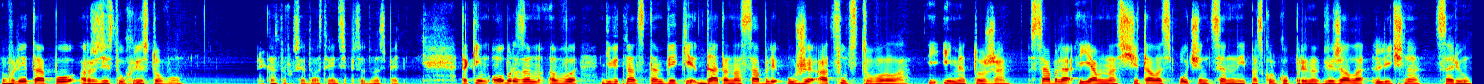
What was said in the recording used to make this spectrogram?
В лето по Рождеству Христову. Реконструкция 2, страница 525. Таким образом, в XIX веке дата на сабле уже отсутствовала, и имя тоже. Сабля явно считалась очень ценной, поскольку принадлежала лично царю.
